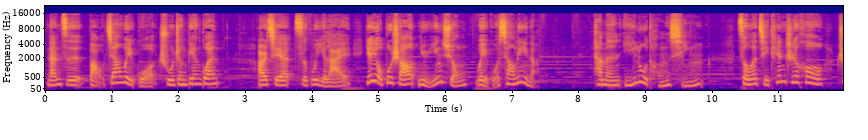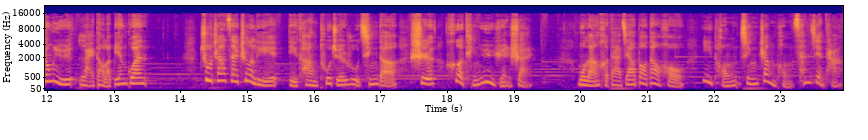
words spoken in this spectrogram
男子保家卫国，出征边关。”而且自古以来也有不少女英雄为国效力呢。他们一路同行，走了几天之后，终于来到了边关。驻扎在这里抵抗突厥入侵的是贺廷玉元帅。木兰和大家报道后，一同进帐篷参见他。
